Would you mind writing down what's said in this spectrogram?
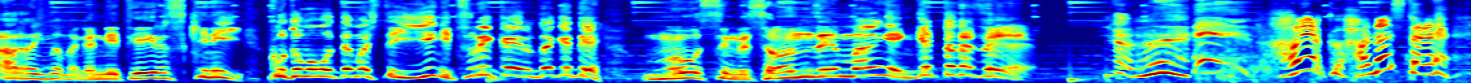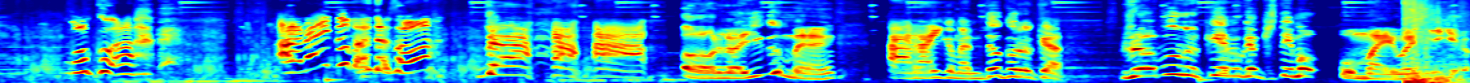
荒井ママが寝ている隙に子供を騙して家に連れ帰るだけでもうすぐ3000万円ゲットだぜ。うん早く話して僕はアライグマンだぞ。だははアライグマン？アライグマンどころかラブール警部が来てもお前は逃げろ。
